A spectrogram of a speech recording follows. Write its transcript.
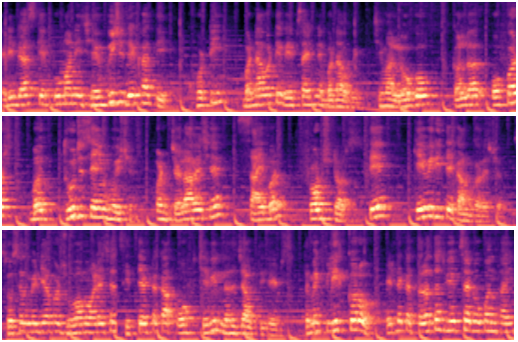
એડિડાસ કે પુમાની જેવી જ દેખાતી ખોટી બનાવટી વેબસાઇટને બનાવવી, જેમાં લોગો કલર ઓફર્સ બધું જ સેમ હોય છે. પણ ચલાવે છે સાયબર ફ્રોડસ્ટર્સ તે કેવી રીતે કામ કરે છે? સોશિયલ મીડિયા પર જોવા મળે છે સિત્તેર ટકા ઓફ જેવી લલચાવતી એડ્સ તમે ક્લિક કરો એટલે કે તરત જ વેબસાઇટ ઓપન થાય.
